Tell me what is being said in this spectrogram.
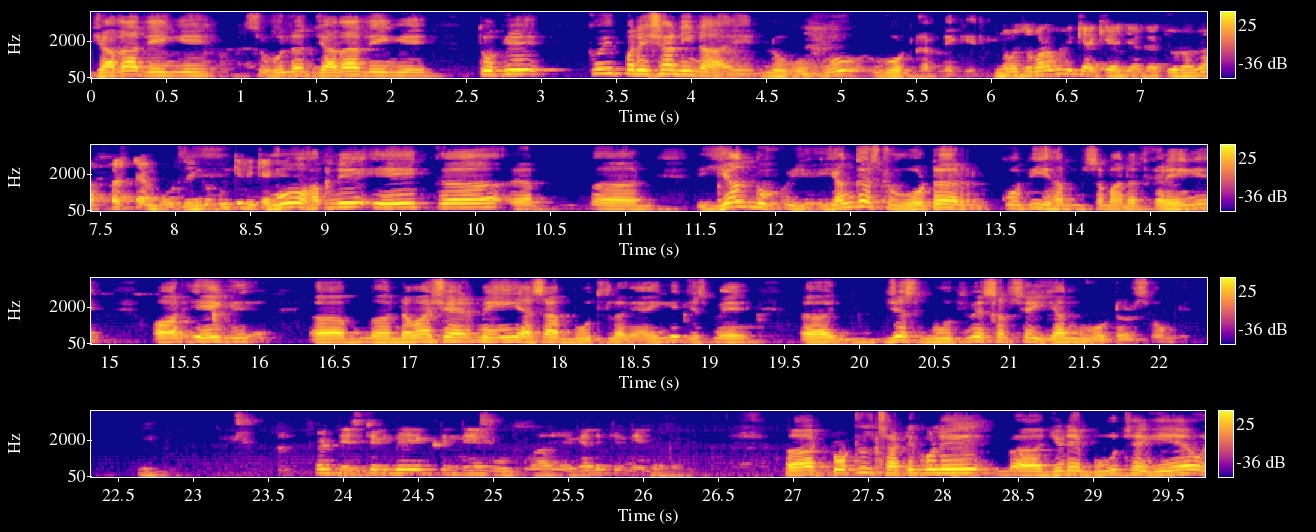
ज़्यादा देंगे सहूलत ज़्यादा देंगे तो कि कोई परेशानी ना आए लोगों को वोट करने के लिए नौजवानों के लिए क्या किया जाएगा जो लोग फर्स्ट टाइम वोट देंगे उनके लिए क्या वो हमने एक यंग यंगेस्ट वोटर को भी हम सम्मानित करेंगे और एक अ, नवा शहर में ही ऐसा बूथ लगाएंगे जिसमें अ, जिस बूथ में सबसे यंग वोटर्स होंगे ਸਰ ਡਿਸਟ੍ਰਿਕਟ ਦੇ ਕਿੰਨੇ ਬੂਥ ਆਏ ਹੈਗੇ ਤੇ ਕਿੰਨੇ ਮਿਲਣਗੇ ਟੋਟਲ ਸਾਡੇ ਕੋਲੇ ਅ, ਜਿਹੜੇ ਬੂਥ ਹੈਗੇ ਆ ਉਹ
